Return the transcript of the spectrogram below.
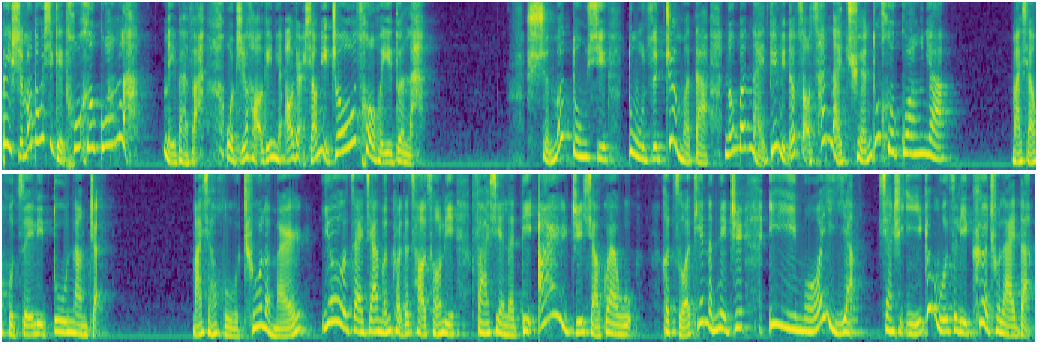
被什么东西给偷喝光了。”没办法，我只好给你熬点小米粥凑合一顿啦。什么东西肚子这么大，能把奶店里的早餐奶全都喝光呀？马小虎嘴里嘟囔着。马小虎出了门，又在家门口的草丛里发现了第二只小怪物，和昨天的那只一模一样，像是一个模子里刻出来的。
